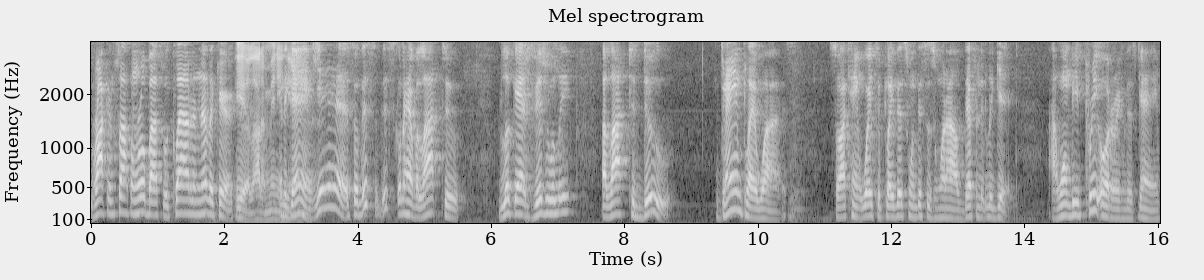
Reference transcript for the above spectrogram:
rockin' sockin' robots with Cloud and another character. Yeah, a lot of mini in the games. game. Yeah, so this this is gonna have a lot to look at visually, a lot to do, gameplay wise. So I can't wait to play this one. This is one I'll definitely get. I won't be pre-ordering this game,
